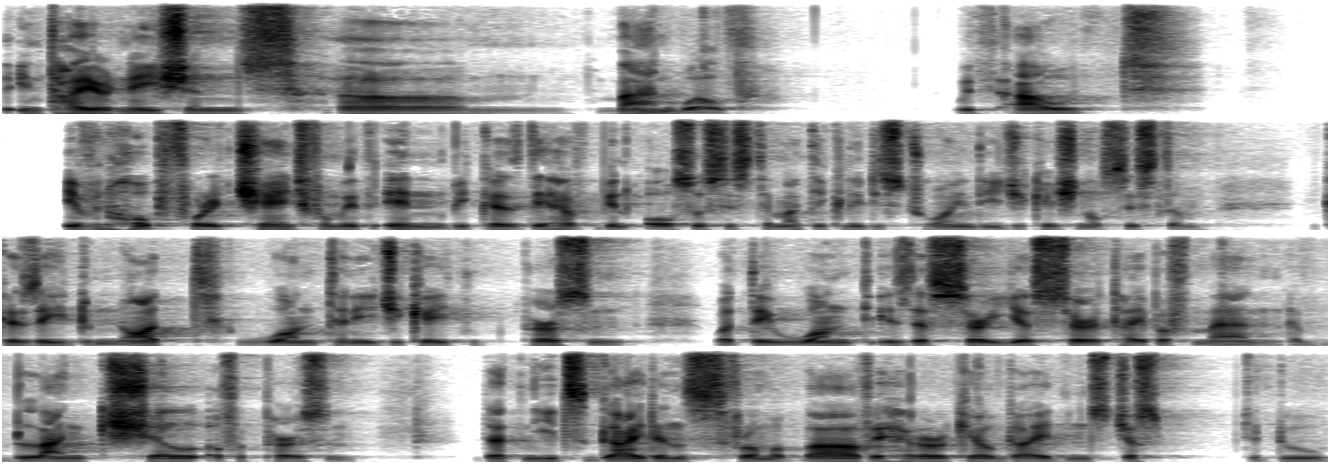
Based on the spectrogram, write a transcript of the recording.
the entire nation's um, man wealth without even hope for a change from within because they have been also systematically destroying the educational system because they do not want an educated person what they want is a sir, yes, sir type of man, a blank shell of a person. That needs guidance from above, a hierarchical guidance, just to do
